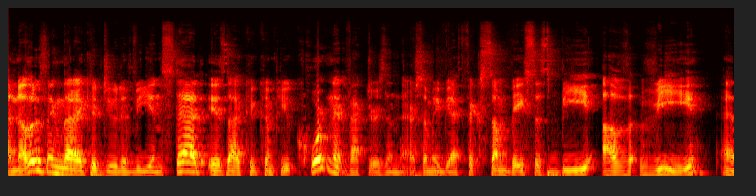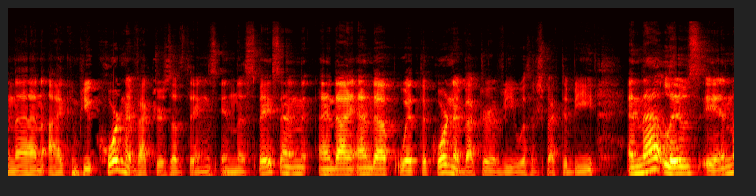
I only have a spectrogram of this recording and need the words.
Another thing that I could do to V instead is I could compute coordinate vectors in there. So maybe I fix some basis B of V, and then I compute coordinate vectors of things in this space, and, and I end up with the coordinate vector of V with respect to B, and that lives in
